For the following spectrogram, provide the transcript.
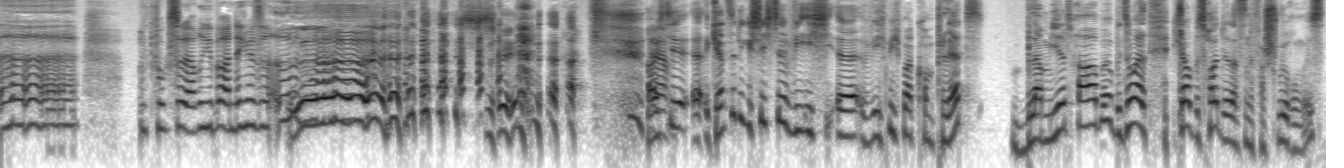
äh, und guck so darüber und denke mir so, äh, Schön. Ich dir, äh, kennst du die Geschichte, wie ich, äh, wie ich mich mal komplett blamiert habe? Beziehungsweise, ich glaube bis heute, dass es eine Verschwörung ist.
